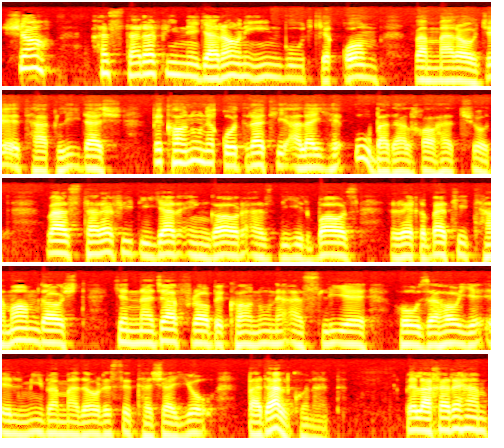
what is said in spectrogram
شاه از طرفی نگران این بود که قم و مراجع تقلیدش به کانون قدرتی علیه او بدل خواهد شد و از طرفی دیگر انگار از دیرباز رغبتی تمام داشت که نجف را به کانون اصلی حوزه های علمی و مدارس تشیع بدل کند. بالاخره هم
